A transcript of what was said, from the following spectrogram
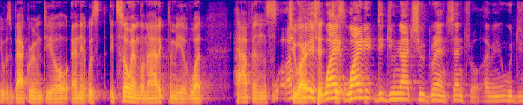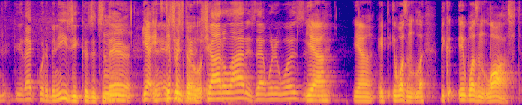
it was a backroom deal, and it was it's so emblematic to me of what happens I'm to curious, our. To, why to, why did, did you not shoot Grand Central? I mean, would you that would have been easy because it's there. Mm, yeah, it's and different been though. shot a lot. Is that what it was? Yeah, yeah. It it wasn't because it wasn't lost.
